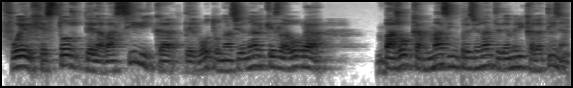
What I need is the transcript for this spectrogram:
Fue el gestor de la Basílica del Voto Nacional, que es la obra barroca más impresionante de América Latina.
